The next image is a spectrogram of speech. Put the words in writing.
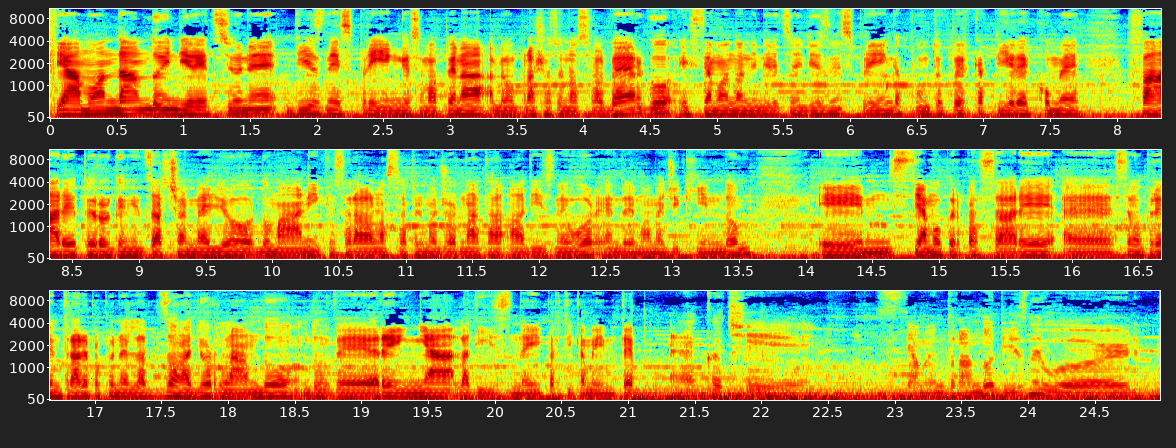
Stiamo andando in direzione Disney Spring, siamo appena, abbiamo lasciato il nostro albergo e stiamo andando in direzione Disney Spring appunto per capire come fare per organizzarci al meglio domani, che sarà la nostra prima giornata a Disney World e andremo a Magic Kingdom. E mm, stiamo per passare, eh, stiamo per entrare proprio nella zona di Orlando dove regna la Disney praticamente. Eccoci, stiamo entrando a Disney World.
